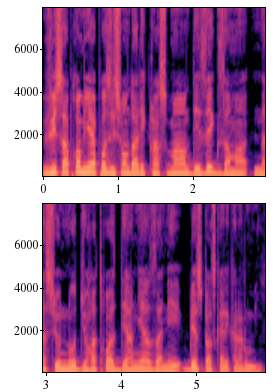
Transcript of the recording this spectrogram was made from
vu sa première position dans les classements des examens nationaux durant trois dernières années. Blaise Pascal Kalaroumi.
